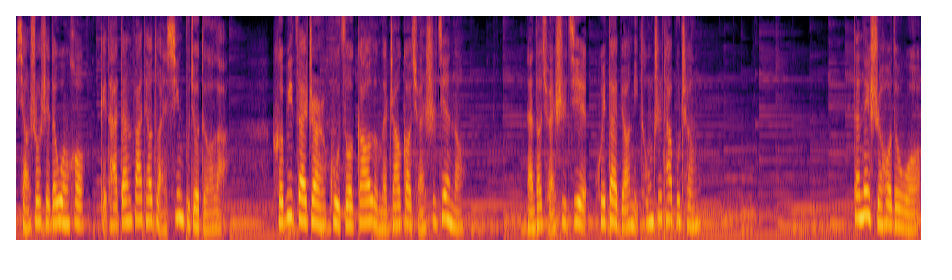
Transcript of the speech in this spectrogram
想说谁的问候，给他单发条短信不就得了？何必在这儿故作高冷的昭告全世界呢？难道全世界会代表你通知他不成？但那时候的我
